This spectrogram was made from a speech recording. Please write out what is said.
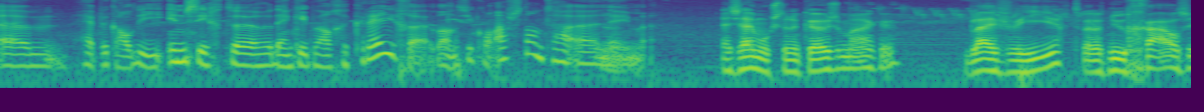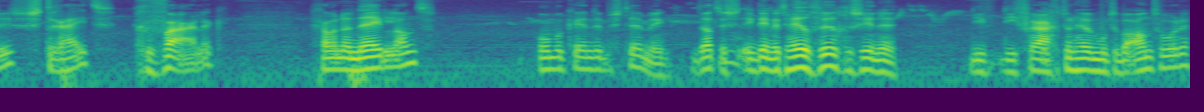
um, heb ik al die inzichten denk ik wel gekregen. Want je kon afstand uh, nemen. En zij moesten een keuze maken. Blijven we hier, terwijl het nu chaos is, strijd, gevaarlijk. Gaan we naar Nederland? Onbekende bestemming. Dat is, ja. Ik denk dat heel veel gezinnen die, die vraag toen hebben moeten beantwoorden.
